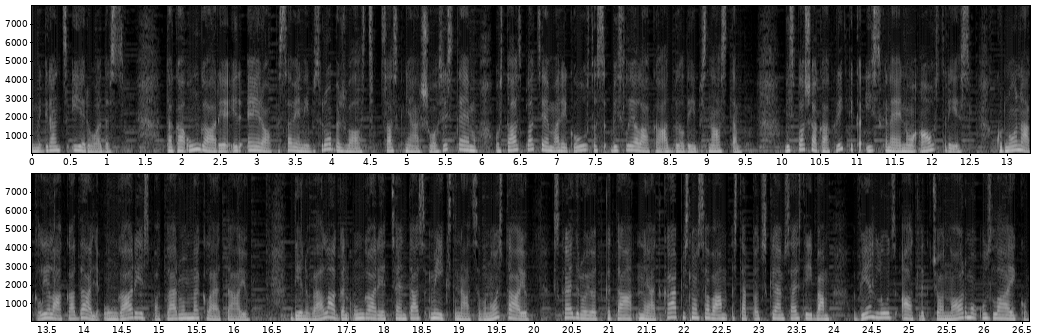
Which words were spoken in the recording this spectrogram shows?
imigrants ierodas. Tā kā Ungārija ir Eiropas Savienības robežvalsts, saskaņā ar šo sistēmu uz tās pleciem arī gulstas vislielākā atbildības nasta. Visplašākā kritika izskanēja no Austrijas, kur nonāk lielākā daļa Ungārijas patvērumu meklētāju. Dienu vēlāk gan Ungārija centās mīkstināt savu nostāju, skaidrojot, ka tā neatkāpjas no savām starptautiskajām saistībām, vien lūdz atlikt šo normu uz laiku,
